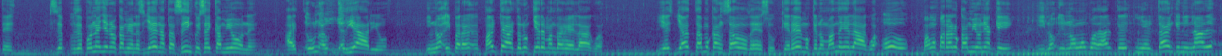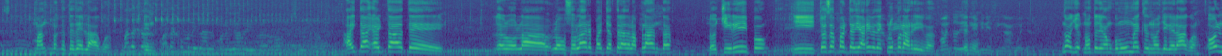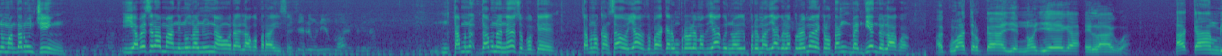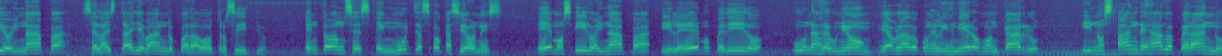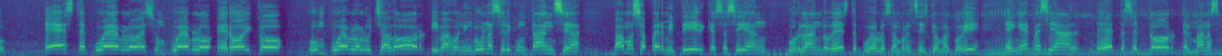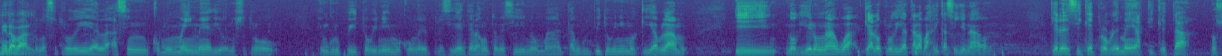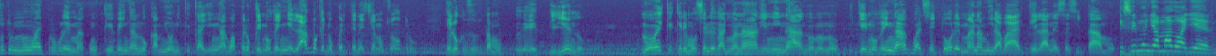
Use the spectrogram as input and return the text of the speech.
se, se pone lleno de camiones, se llenan hasta 5 y 6 camiones a, un- a diario y, no, y para parte alta no quiere mandar el agua. Y es- ya estamos cansados de eso. Queremos que nos manden el agua o vamos a parar los camiones aquí y no, y no vamos a dejar que ni el tanque ni man- para que te dé el agua. ¿Cuáles, comunidades por allá arriba no? Ahí está, ahí está este, lo- la- los solares parte de atrás de la planta, los chiripos y toda esa parte de arriba del club por arriba. ¿Cuántos días que No, yo, nosotros llegamos como un mes que no llega el agua. Hoy nos mandaron un chin. Y a veces la mandan y no dura ni una hora el agua para irse. ¿Se reunió con la gente de INAPA? Estamos, estamos en eso porque estamos cansados ya. Para que era un problema de agua y no es el problema de agua. El problema es que lo están vendiendo el agua. A cuatro calles no llega el agua. A cambio, INAPA se la está llevando para otro sitio. Entonces, en muchas ocasiones hemos ido a INAPA y le hemos pedido una reunión. He hablado con el ingeniero Juan Carlos y nos han dejado esperando. Este pueblo es un pueblo heroico, un pueblo luchador y bajo ninguna circunstancia vamos a permitir que se sigan burlando de este pueblo de San Francisco de Macorís, en especial de este sector Hermanas Mirabal. Los otros días, hace como un mes y medio, nosotros en un grupito vinimos con el presidente de la Junta de Vecinos, Marta, un grupito vinimos aquí, hablamos y nos dieron agua que al otro día hasta las barricas se llenaban. Quiere decir que el problema es aquí que está. Nosotros no hay problema con que vengan los camiones y que caigan agua, pero que nos den el agua que nos pertenece a nosotros. Es lo que nosotros estamos eh, pidiendo. No es que queremos hacerle daño a nadie ni nada, no, no, no. Que nos den agua al sector, hermana Mirabal, que la necesitamos. Hicimos un llamado ayer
